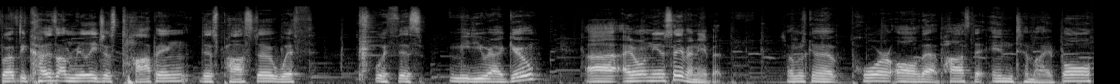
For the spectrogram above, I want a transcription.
But because I'm really just topping this pasta with with this meaty ragu, uh, I don't need to save any of it. So I'm just gonna pour all of that pasta into my bowl.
